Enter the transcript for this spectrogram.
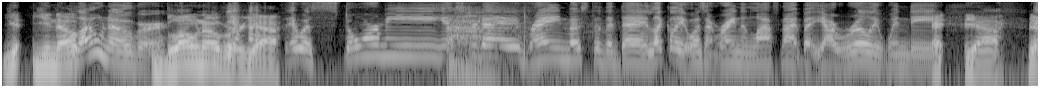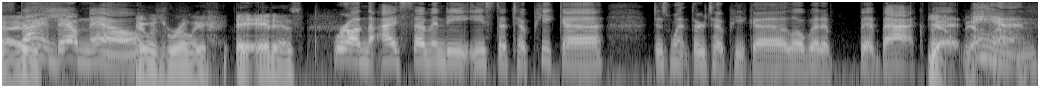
You, you know, Blown over. blown over. yeah. It was stormy yesterday, rain most of the day. Luckily, it wasn't raining last night, but yeah, really windy. Eh, yeah, yeah. it's it dying was, down now. It was really. It, it is. We're on the I 70 east of Topeka. Just went through Topeka a little bit a bit back. But Yeah, yeah, man,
